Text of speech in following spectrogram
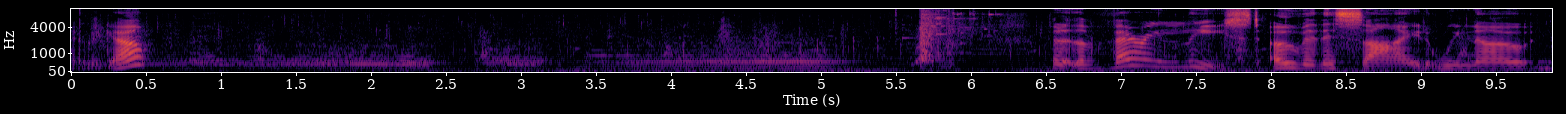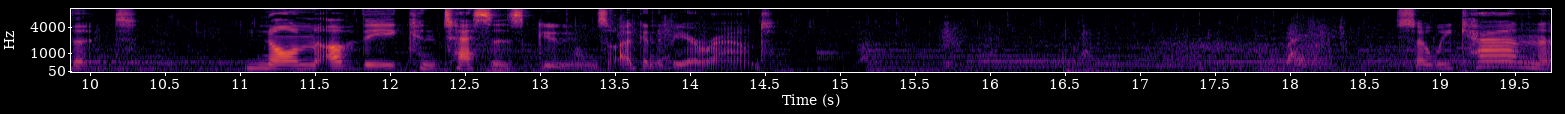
There we go. At the very least, over this side, we know that none of the Contessa's goons are going to be around. So we can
